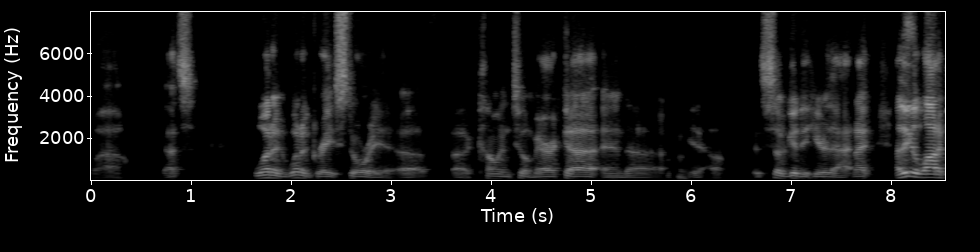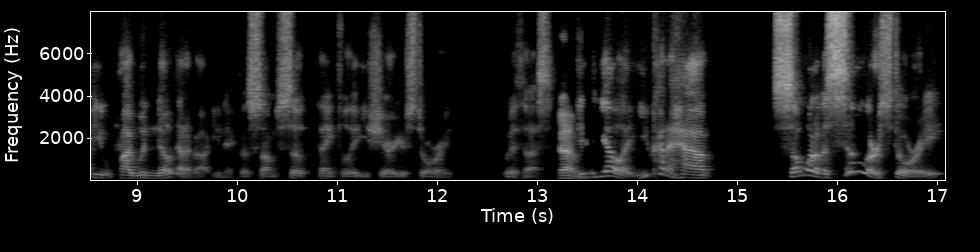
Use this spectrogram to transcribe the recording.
Wow, that's what a what a great story of uh, coming to America, and uh, you know, it's so good to hear that. And I I think a lot of people probably wouldn't know that about you, Nicholas. So I'm so thankful that you share your story with us. Yeah. Daniela, you kind of have somewhat of a similar story.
